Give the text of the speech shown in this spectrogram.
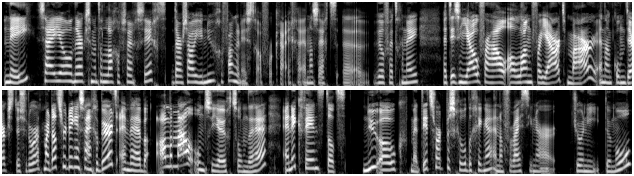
Nee, zei Johan Derksen met een lach op zijn gezicht. Daar zou je nu gevangenisstraf voor krijgen. En dan zegt eh Wilfred Gené: Het is in jouw verhaal al lang verjaard, maar. En dan komt Derksen tussendoor. Maar dat soort dingen zijn gebeurd. En we hebben allemaal onze jeugdzonde. Hè? En ik vind dat nu ook met dit soort beschuldigingen. En dan verwijst hij naar Johnny de Mol.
